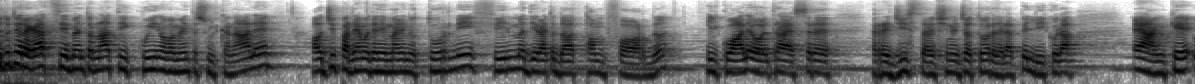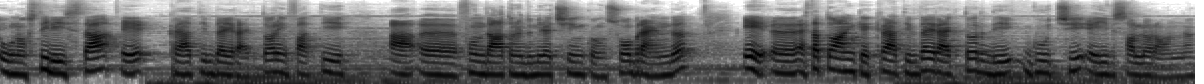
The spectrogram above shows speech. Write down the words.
Ciao a tutti ragazzi e bentornati qui nuovamente sul canale. Oggi parliamo di Animali Notturni, film diretto da Tom Ford, il quale oltre a essere regista e sceneggiatore della pellicola è anche uno stilista e creative director, infatti ha eh, fondato nel 2005 un suo brand e eh, è stato anche creative director di Gucci e Yves Saint Laurent.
